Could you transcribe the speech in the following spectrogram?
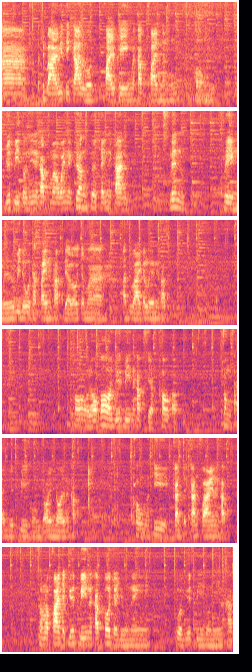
มาอธิบายวิธีการโหลดไฟล์เพลงนะครับ ไฟล์หนังของ USB ตัวนี้นะครับมาไว้ในเครื่องเพื่อใช้ในการเล่นเพลงหรือวิดีโอถัดไปนะครับ เดี๋ยวเราจะมาอธิบายกันเลยนะครับก็เราก็ USB นะครับเสียบเข้ากับช่องสาย USB ของจอ Android นะครับ เข้ามาที่การจัดการไฟล์นะครับสำหรับไฟล์จาก USB นะครับ ก็จะอยู่ในตัว USB ตัวนี้นะครับ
